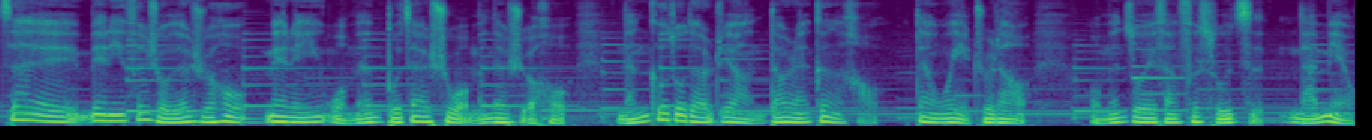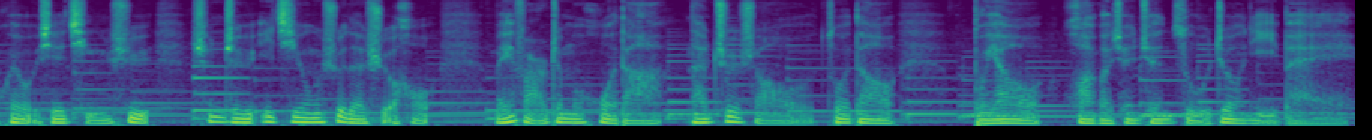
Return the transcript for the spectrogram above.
在面临分手的时候，面临我们不再是我们的时候，能够做到这样当然更好。但我也知道，我们作为凡夫俗子，难免会有一些情绪，甚至于意气用事的时候，没法这么豁达。那至少做到，不要画个圈圈诅咒你呗。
